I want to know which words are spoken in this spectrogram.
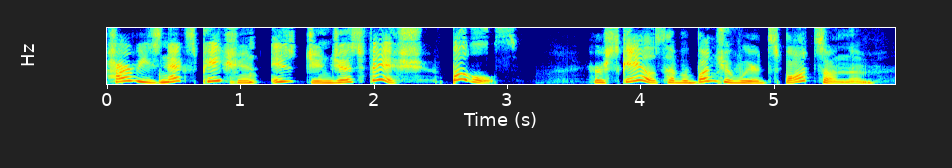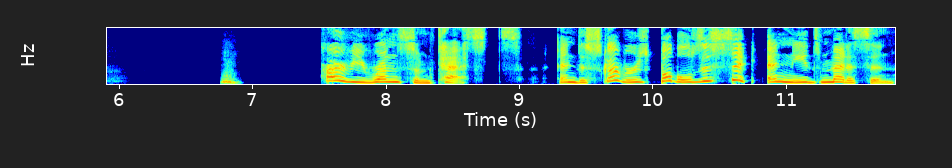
Harvey's next patient is Ginger's fish, Bubbles. Her scales have a bunch of weird spots on them. Harvey runs some tests and discovers Bubbles is sick and needs medicine.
